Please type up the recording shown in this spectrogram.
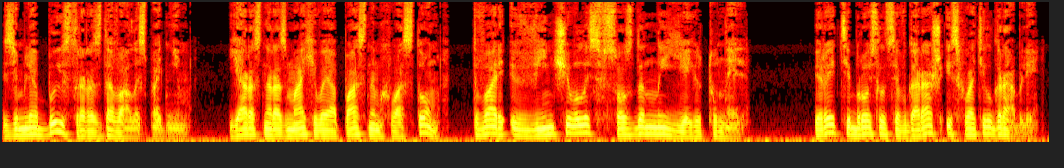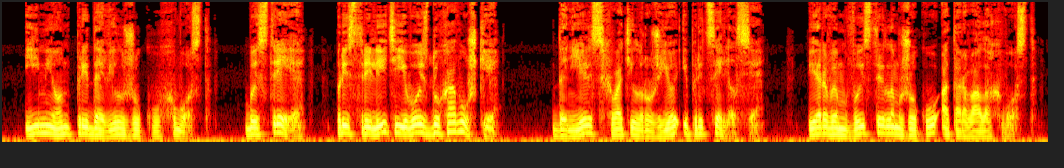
Земля быстро раздавалась под ним. Яростно размахивая опасным хвостом, тварь ввинчивалась в созданный ею туннель. Перетти бросился в гараж и схватил грабли. Ими он придавил жуку хвост. «Быстрее! Пристрелите его из духовушки!» Даниэль схватил ружье и прицелился. Первым выстрелом жуку оторвало хвост —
